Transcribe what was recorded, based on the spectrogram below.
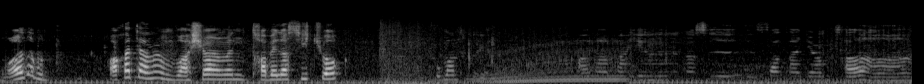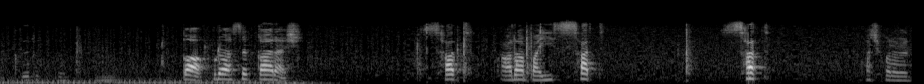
Bu arada bu hakikaten lan tabelası hiç yok. Çok mantıklı ya. Arabayı nasıl satacağım sakırdım. Bak burası garaj. Sat. Arabayı sat. Sat. Kaç para verdi?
